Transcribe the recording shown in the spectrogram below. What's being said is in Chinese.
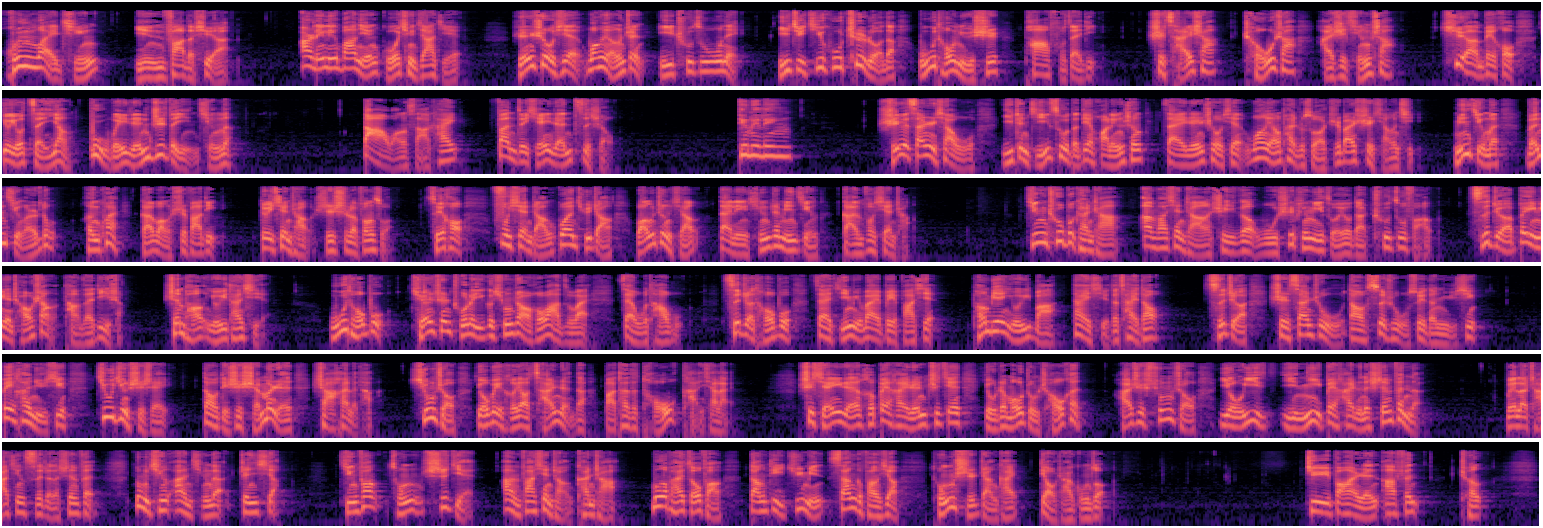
婚外情引发的血案。二零零八年国庆佳节，仁寿县汪洋镇一出租屋内，一具几乎赤裸的无头女尸趴伏在地，是财杀、仇杀还是情杀？血案背后又有怎样不为人知的隐情呢？大网撒开，犯罪嫌疑人自首。叮铃铃。十月三日下午，一阵急促的电话铃声在仁寿县汪洋派出所值班室响起。民警们闻警而动，很快赶往事发地，对现场实施了封锁。随后，副县长、公安局长王正祥带领刑侦民警赶赴现场。经初步勘查，案发现场是一个五十平米左右的出租房，死者背面朝上躺在地上，身旁有一滩血，无头部，全身除了一个胸罩和袜子外，再无他物。死者头部在几米外被发现，旁边有一把带血的菜刀。死者是三十五到四十五岁的女性，被害女性究竟是谁？到底是什么人杀害了她？凶手又为何要残忍的把她的头砍下来？是嫌疑人和被害人之间有着某种仇恨，还是凶手有意隐匿被害人的身份呢？为了查清死者的身份，弄清案情的真相，警方从尸检、案发现场勘查。摸排走访当地居民三个方向，同时展开调查工作。据报案人阿芬称，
